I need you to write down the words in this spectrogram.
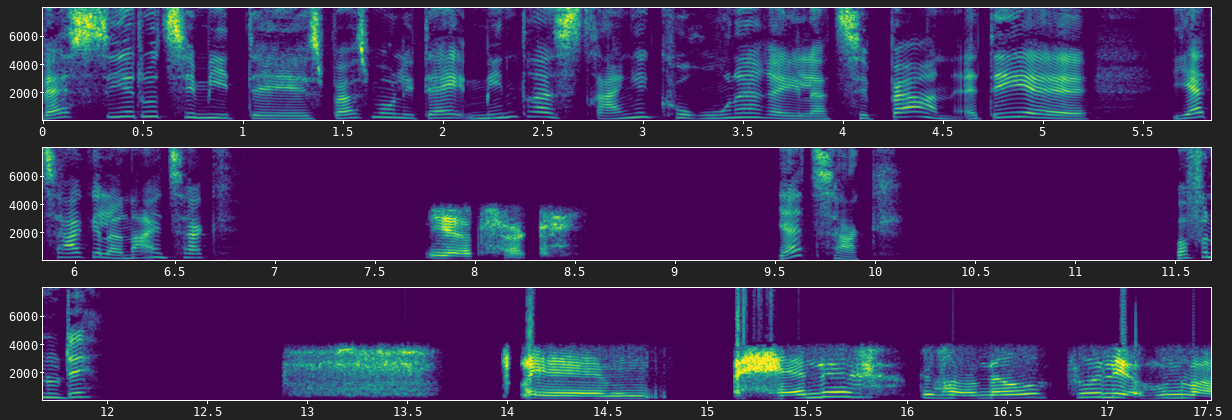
Hvad siger du til mit uh, spørgsmål i dag? Mindre strenge coronaregler til børn. Er det ja tak eller nej tak? Ja tak. Ja tak. Hvorfor nu det? Øhm, Hanne, du havde med tidligere, hun var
